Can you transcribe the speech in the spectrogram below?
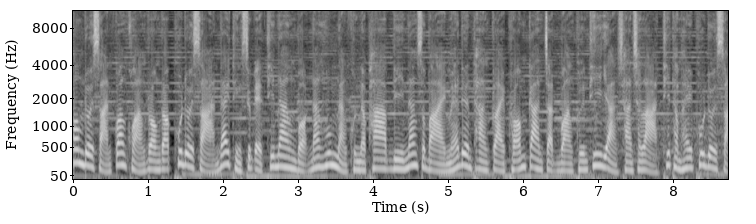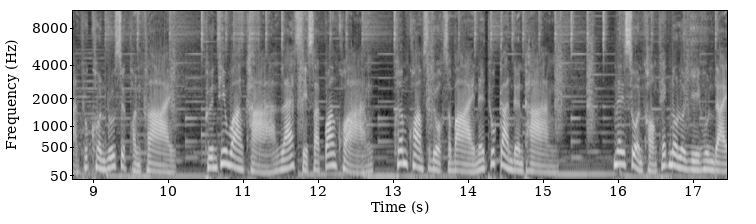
ห้องโดยสารกว้างขวางรองรับผู้โดยสารได้ถึง 11 ที่นั่งเบาะนั่งหุ้มหนังคุณภาพดีนั่งสบายแม้เดินทางไกลพร้อมการจัดวางพื้นที่อย่างชาญฉลาดที่ทำให้ผู้โดยสารทุกคนรู้สึกผ่อนคลาย พื้นที่วางขาและศีรษะกว้างขวาง เพิ่มความสะดวกสบายในทุกการเดินทาง ในส่วนของเทคโนโลยี Hyundai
